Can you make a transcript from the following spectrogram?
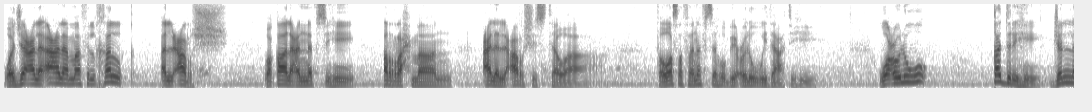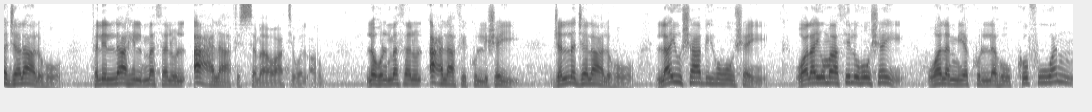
وجعل أعلى ما في الخلق العرش وقال عن نفسه الرحمن على العرش استوى فوصف نفسه بعلو ذاته. وعلو قدره جل جلاله فلله المثل الأعلى في السماوات والأرض. له المثل الأعلى في كل شيء جل جلاله. لا يشابهه شيء ولا يماثله شيء ولم يكن له كفوا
